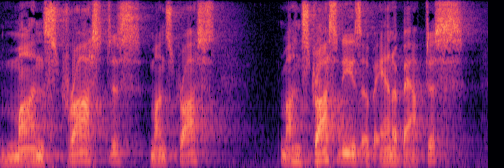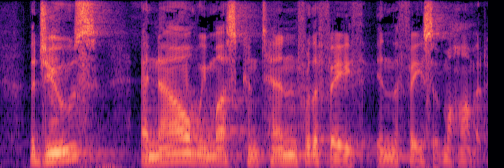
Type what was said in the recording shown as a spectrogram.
monstrosities, monstros, monstrosities of Anabaptists, the Jews, and now we must contend for the faith in the face of Muhammad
